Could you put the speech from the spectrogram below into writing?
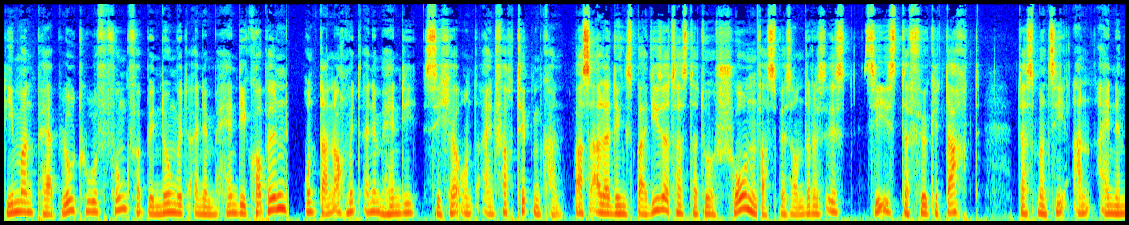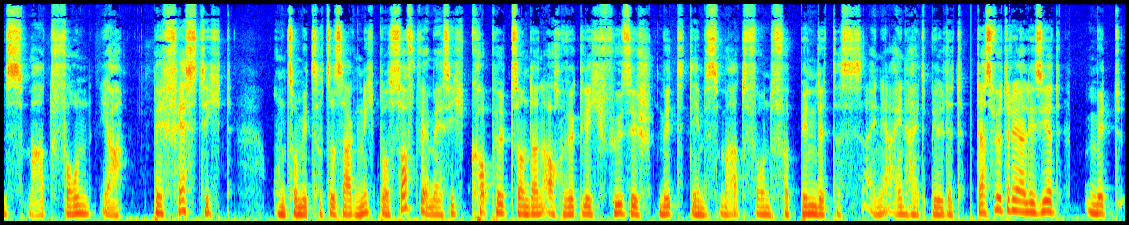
die man per Bluetooth-Funkverbindung mit einem Handy koppeln und dann auch mit einem Handy sicher und einfach tippen kann. Was allerdings bei dieser Tastatur schon was Besonderes ist, sie ist dafür gedacht, dass man sie an einem Smartphone, ja, befestigt und somit sozusagen nicht bloß softwaremäßig koppelt, sondern auch wirklich physisch mit dem Smartphone verbindet, dass es eine Einheit bildet. Das wird realisiert mit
